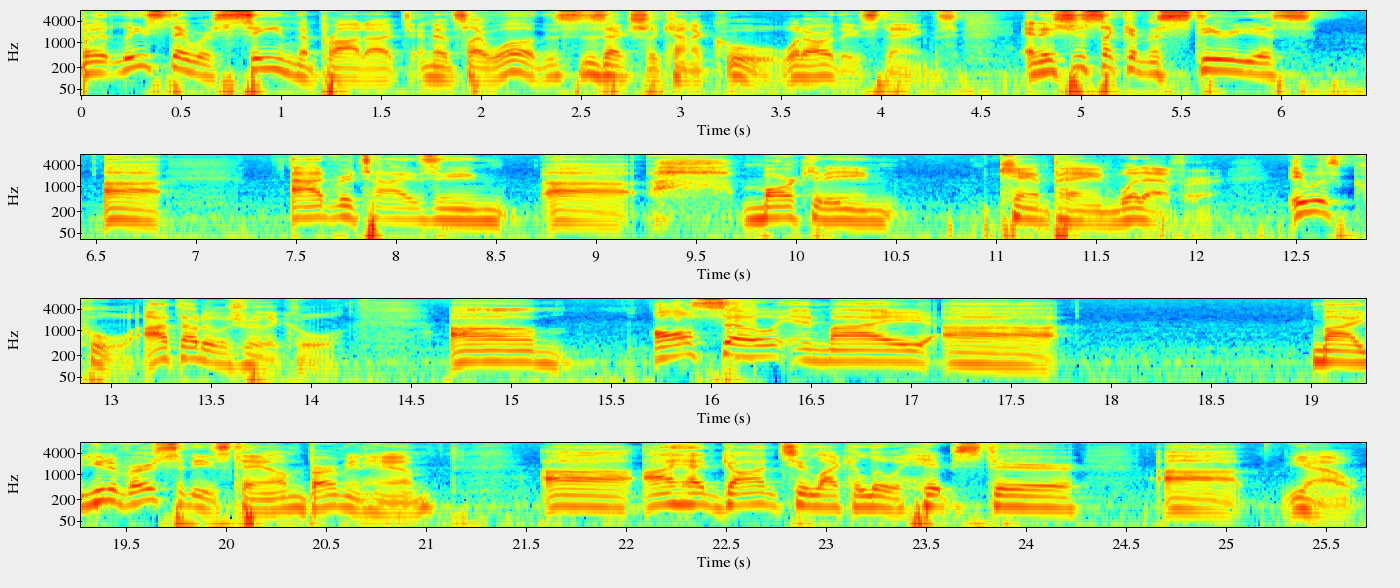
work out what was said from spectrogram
but at least they were seeing the product and it's like, whoa, this is actually kind of cool. What are these things? And it's just like a mysterious uh, advertising, uh, marketing campaign, whatever. It was cool. I thought it was really cool. Um, also, in my uh, my university's town, Birmingham, uh, I had gone to like a little hipster, uh, you know,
